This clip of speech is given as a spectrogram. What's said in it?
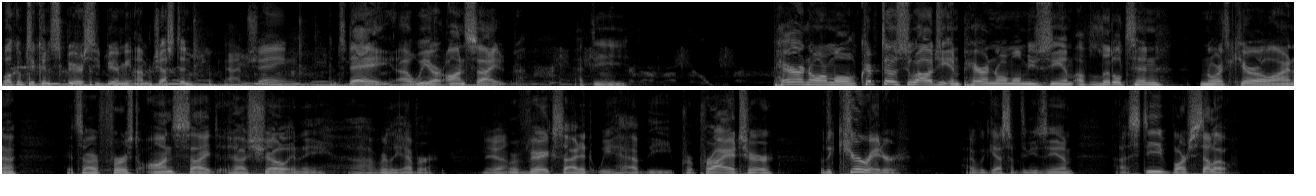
Welcome to Conspiracy Beer Me. I'm Justin, I'm Shane. and today uh, we are on site at the Paranormal Cryptozoology and Paranormal Museum of Littleton, North Carolina. It's our first on-site uh, show in a uh, really ever. Yeah. We're very excited. We have the proprietor or the curator, I would guess, of the museum, uh, Steve Barcelo.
